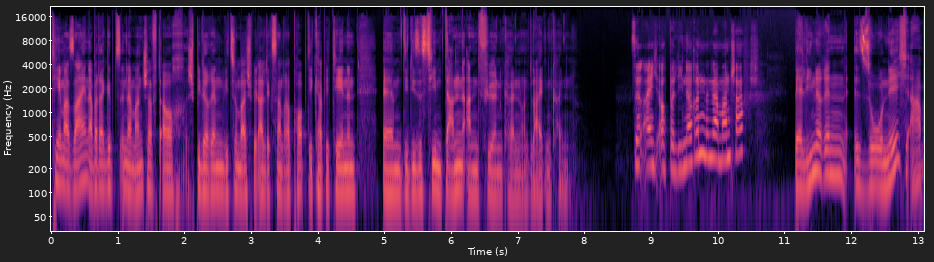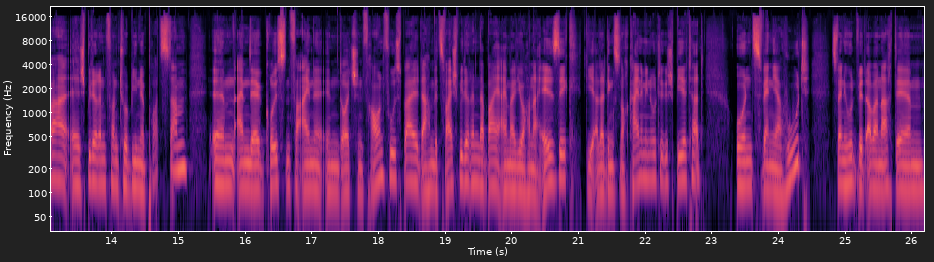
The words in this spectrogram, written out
Thema sein, aber da gibt's in der Mannschaft auch Spielerinnen wie zum Beispiel Alexandra Popp, die Kapitänin, ähm, die dieses Team dann anführen können und leiten können. Sind eigentlich auch Berlinerinnen in der Mannschaft? Berlinerin so nicht, aber äh, Spielerin von Turbine Potsdam, ähm, einem der größten Vereine im deutschen Frauenfußball. Da haben wir zwei Spielerinnen dabei. Einmal Johanna Elsig, die allerdings noch keine Minute gespielt hat, und Svenja Huth. Svenja Huth wird aber nach, dem,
